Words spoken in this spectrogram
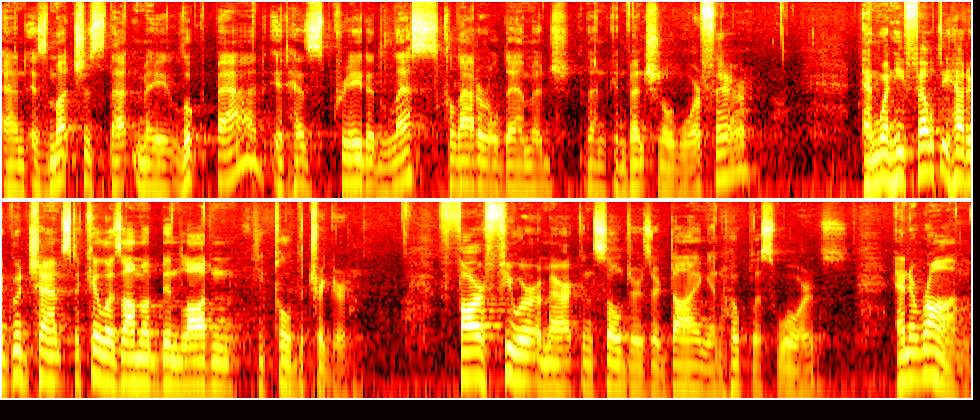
And as much as that may look bad, it has created less collateral damage than conventional warfare. And when he felt he had a good chance to kill Osama bin Laden, he pulled the trigger. Far fewer American soldiers are dying in hopeless wars. And Iran,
